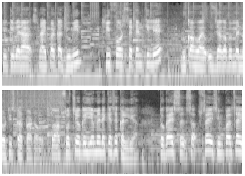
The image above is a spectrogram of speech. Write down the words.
क्योंकि मेरा स्नाइपर का zoom in three four second के लिए रुका हुआ है। उस जगह पे मैं नोटिस कर पा रहा हूँ। तो आप सोचोगे ये मैंने कैसे कर लिया? तो गाइस सबसे सिंपल सा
